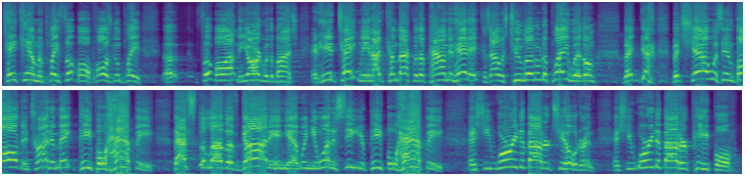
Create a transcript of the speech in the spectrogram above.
take him and play football. Paul's going to play, uh, football out in the yard with a bunch, and he'd take me, and I'd come back with a pounding headache because I was too little to play with him. But, but Shell was involved in trying to make people happy. That's the love of God in you when you want to see your people happy. And she worried about her children, and she worried about her people.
